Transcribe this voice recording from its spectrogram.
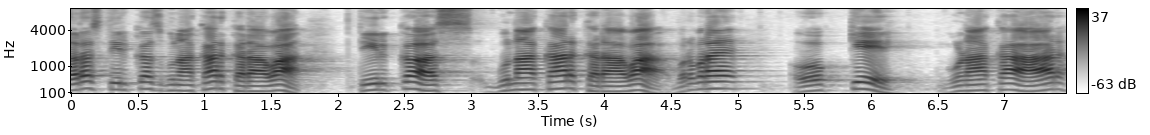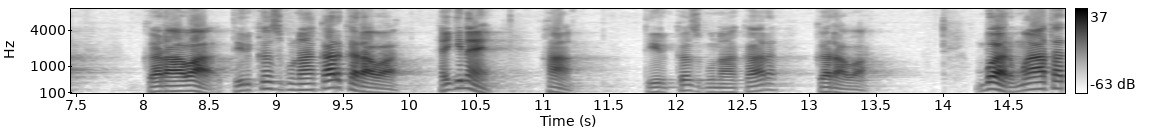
तरच तिरकस गुणाकार करावा. तिरकस गुणाकार करावा. बरोबर आहे? ओके. गुणाकार करावा. तिरकस गुणाकार करावा. है की नाही? हां. तिरकस गुणाकार करावा. बरं मग आता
